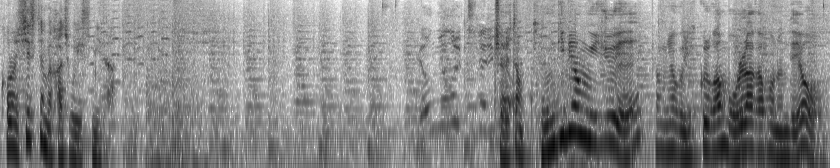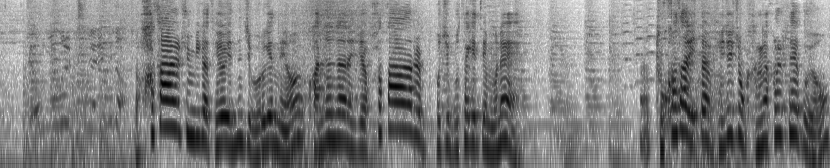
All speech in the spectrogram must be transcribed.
그런 시스템을 가지고 있습니다. 자 일단 공기병 위주의 병력을 이끌고 한번 올라가 보는데요. 자, 화살 준비가 되어 있는지 모르겠네요. 관전자는 이제 화살을 보지 못하기 때문에 어, 독화살이 일단 굉장히 좀 강력할 테고요.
